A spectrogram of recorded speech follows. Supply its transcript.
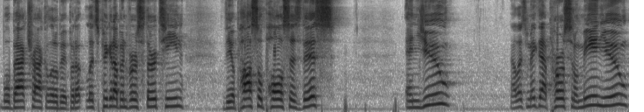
we'll backtrack a little bit. But uh, let's pick it up in verse 13. The Apostle Paul says this, and you, now let's make that personal. Me and you,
